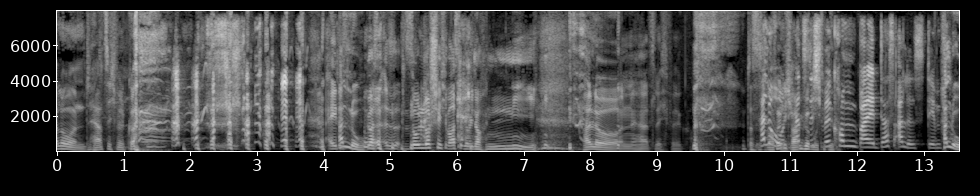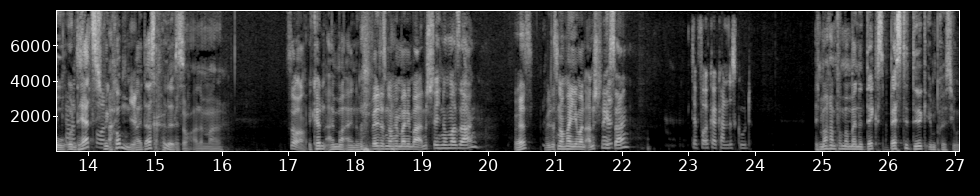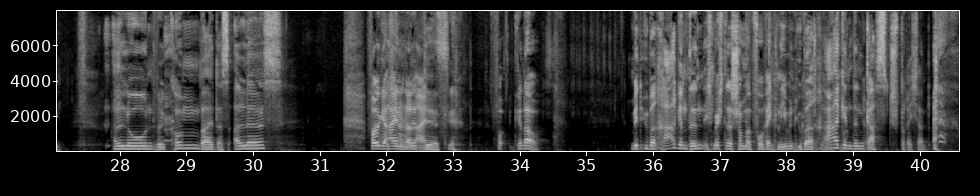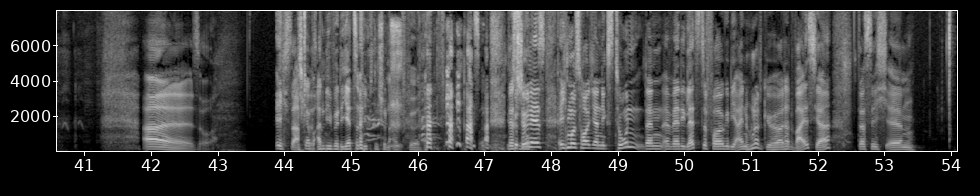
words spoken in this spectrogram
Hallo und herzlich willkommen. Ey, das, Hallo. Du hast, also, so luschig warst du, glaube ich, noch nie. Hallo und herzlich willkommen. Das ist Hallo und herzlich willkommen bei Das Alles, dem Hallo Podcast und herzlich willkommen Ihr bei Das Alles. doch alle mal. So, Wir können einmal eine. will das noch jemand jemand anständig nochmal sagen? Was? Will das nochmal jemand anständig sagen? Der Volker kann das gut. Ich mache einfach mal meine Dex beste Dirk-Impression. Hallo und willkommen bei Das Alles. Folge Ich bin der 101. Dirk. Vo- Genau. Mit überragenden, ich möchte das schon mal vorwegnehmen, überragenden Gastsprechern. Also, ich sag Ich glaube. Andi würde jetzt am liebsten schon aufhören. Das Schöne ist, ich muss heute ja nichts tun, denn äh, wer die letzte Folge, die 100 gehört hat, weiß ja, dass ich ähm,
